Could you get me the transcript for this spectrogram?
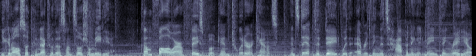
You can also connect with us on social media. Come follow our Facebook and Twitter accounts and stay up to date with everything that's happening at Main Thing Radio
